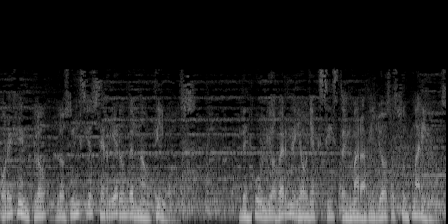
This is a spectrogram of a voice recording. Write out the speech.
Por ejemplo, los nicios se rieron del Nautilus. De Julio Verne y hoy existen maravillosos submarinos.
